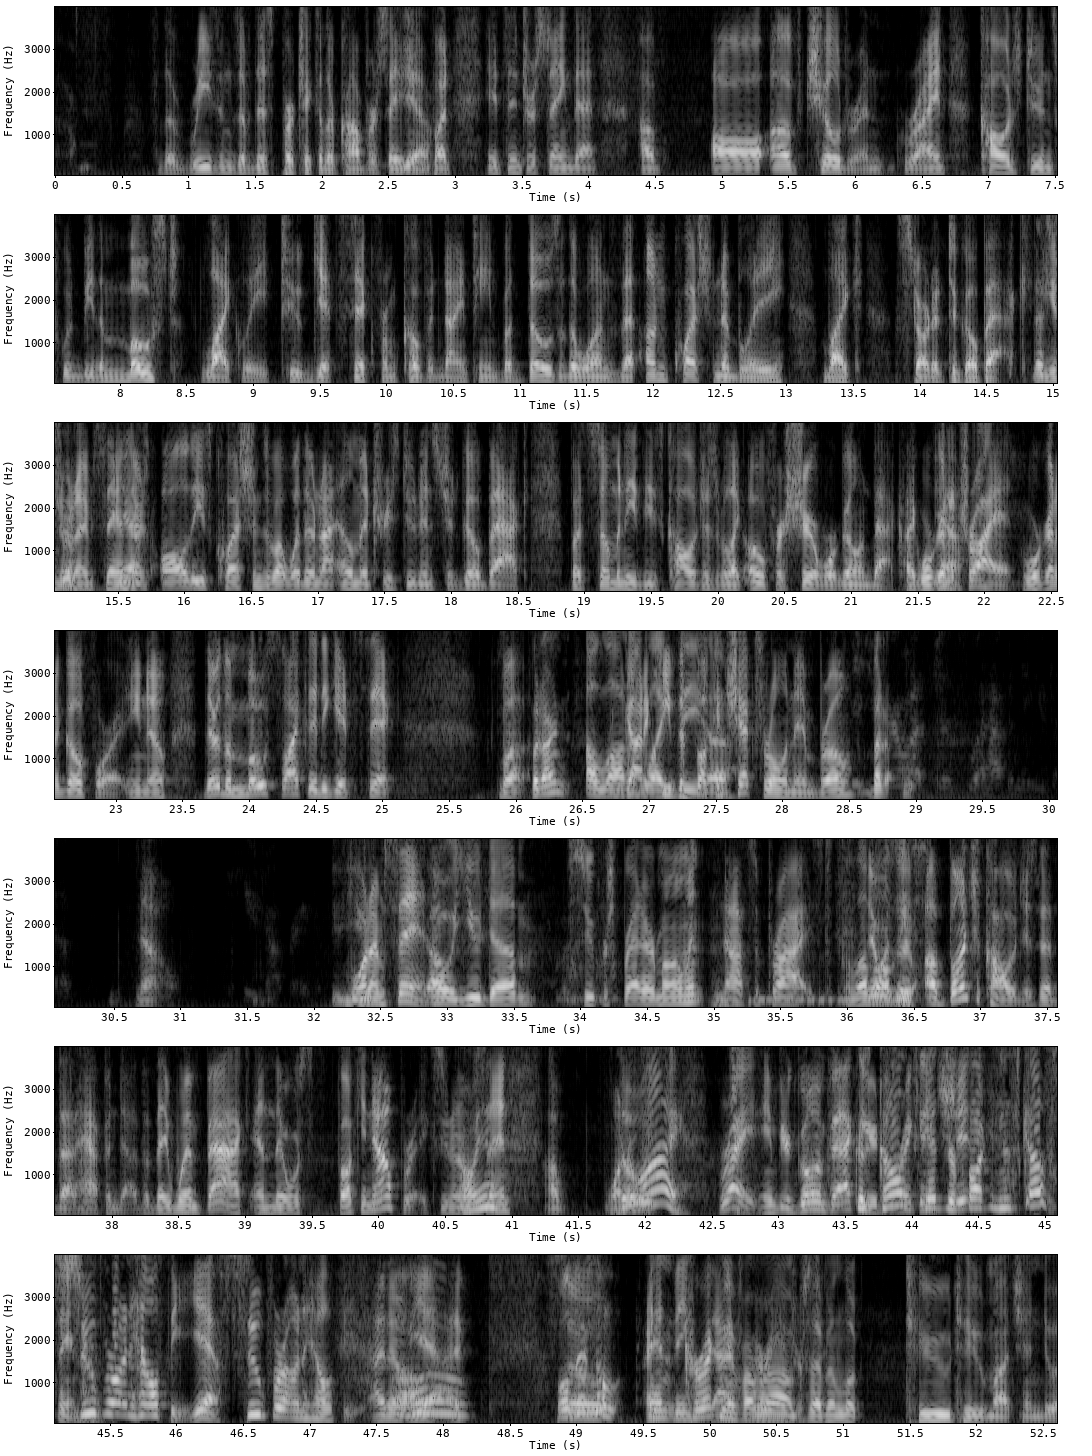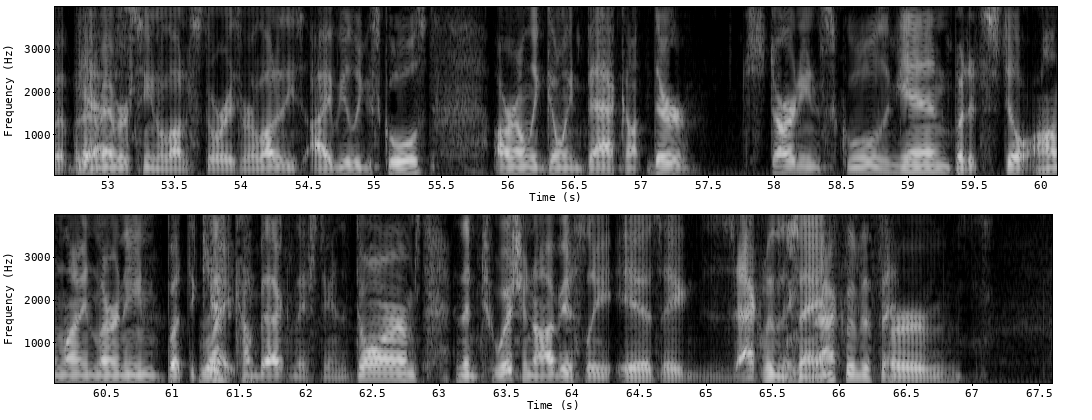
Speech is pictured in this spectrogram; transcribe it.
for the reasons of this particular conversation. Yeah. But it's interesting that of all of children, right, college students would be the most likely to get sick from COVID nineteen, but those are the ones that unquestionably like started to go back. That's you know true. what I'm saying? Yeah. There's all these questions about whether or not elementary students should go back, but so many of these colleges were like, "Oh, for sure, we're going back. Like, we're going Yeah. to try it. We're going to go for it." You know, they're the most likely to get sick. But But aren't a lot got of to like keep the, the, fucking uh, checks rolling in, bro. But hear what just what happened to UW? No, Huge outbreak. what I'm saying. oh, UW super spreader moment. Not surprised. I love there all was these- a, a bunch of colleges that that happened at that they went back and there was fucking outbreaks. You know what Oh I'm yeah. saying? I wonder Those- why. Right. And if you're going back and Because you're college drinking kids shit, are fucking disgusting. super unhealthy. Yeah, super unhealthy. I know. Oh. Yeah. It- Well, there's a, and think correct me that's if I'm very wrong because I interesting. haven't looked too too much into it, but I Yes. remember seeing a lot of stories where a lot of these Ivy League schools are only going back on. They're starting schools again, but it's still online learning. But the kids Right. come back and they stay in the dorms, and then tuition obviously is exactly the same. Exactly the same. For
